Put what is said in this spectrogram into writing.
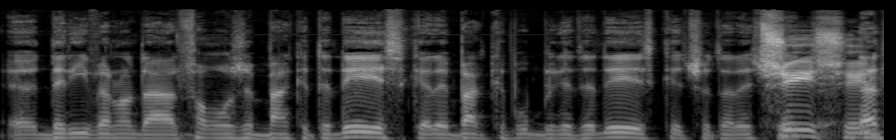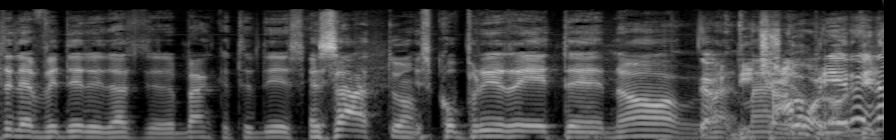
eh, derivano dalle famose banche tedesche, le banche pubbliche tedesche, eccetera, eccetera. Sì, sì. Dateli a vedere i dati delle banche tedesche Esatto. e scoprirete, no? No, Ma- diciamolo, scoprire- no,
